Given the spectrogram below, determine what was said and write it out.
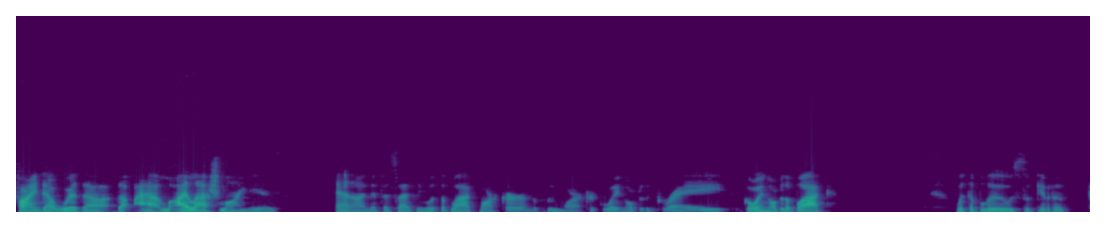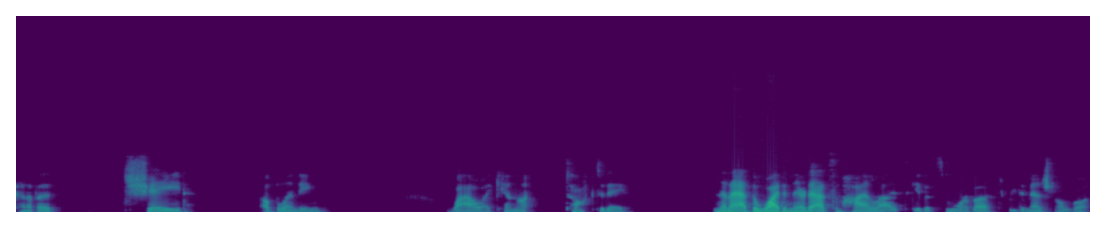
find out where the, the eyelash line is and I'm emphasizing with the black marker and the blue marker, going over the gray, going over the black with the blue, so give it a kind of a shade, a blending. Wow, I cannot talk today. And then I add the white in there to add some highlights, give it some more of a three-dimensional look.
